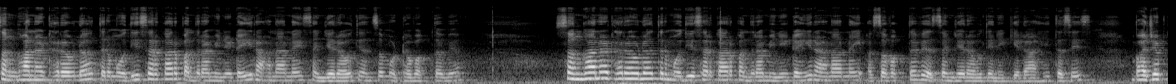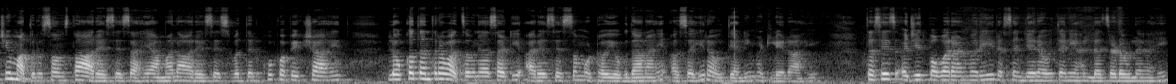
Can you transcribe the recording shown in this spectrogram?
संघानं ठरवलं तर मोदी सरकार पंधरा मिनिटंही राहणार नाही संजय राऊत यांचं मोठं वक्तव्य. संघानं ठरवलं तर मोदी सरकार पंधरा मिनिटंही राहणार नाही असं वक्तव्य संजय राऊत यांनी केलं आहे. तसेच भाजपची मातृसंस्था आर एस एस आहे. आम्हाला आर एस एसबद्दल खूप अपेक्षा आहेत. लोकतंत्र वाचवण्यासाठी आर एस एसचं मोठं योगदान आहे असंही राऊत यांनी म्हटलेलं आहे. तसेच अजित पवारांवरही संजय राऊत यांनी हल्ला चढवला आहे.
